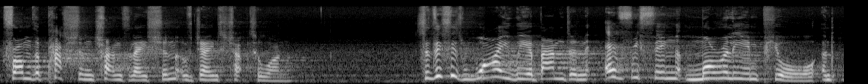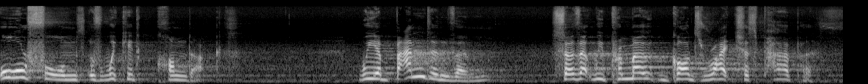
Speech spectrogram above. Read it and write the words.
from the Passion Translation of James chapter 1. So, this is why we abandon everything morally impure and all forms of wicked conduct. We abandon them so that we promote God's righteous purpose.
